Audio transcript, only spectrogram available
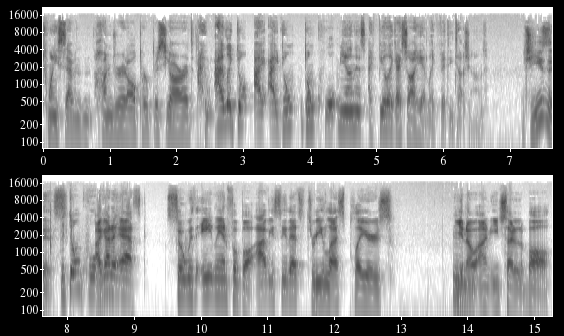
twenty seven hundred all purpose yards. I, I like don't I, I don't don't quote me on this. I feel like I saw he had like fifty touchdowns. Jesus. Like, don't quote me. I got to ask. So with eight man football, obviously that's three less players, you Mm-hmm. know, on each side of the ball.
